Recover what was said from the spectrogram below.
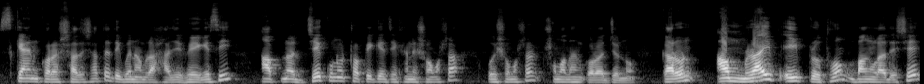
স্ক্যান করার সাথে সাথে দেখবেন আমরা হাজির হয়ে গেছি আপনার যে কোনো টপিকে যেখানে সমস্যা, ওই সমস্যার সমাধান করার জন্য। কারণ আমরাই এই প্রথম বাংলাদেশে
